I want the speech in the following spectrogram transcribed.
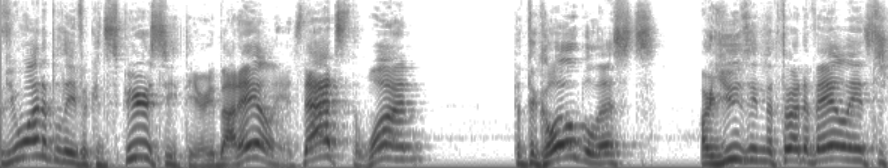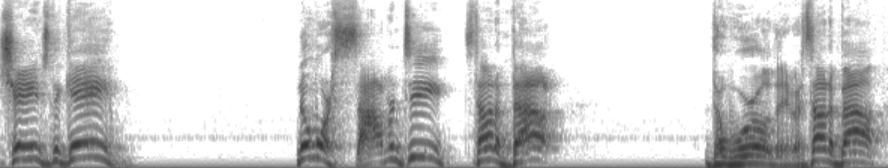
if you want to believe a conspiracy theory about aliens, that's the one that the globalists are using the threat of aliens to change the game. No more sovereignty. It's not about the world anymore. It's not about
